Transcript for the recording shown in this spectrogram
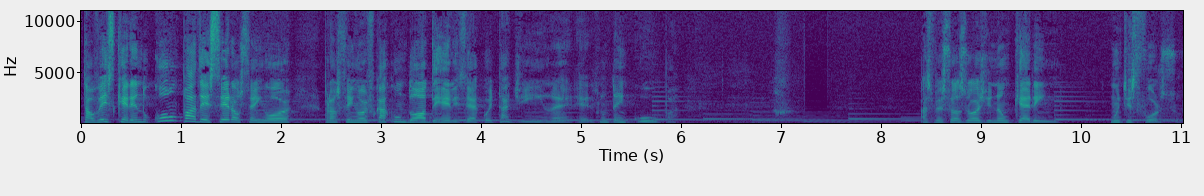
talvez querendo compadecer ao Senhor, para o Senhor ficar com dó deles, é coitadinho, né? Eles não têm culpa. As pessoas hoje não querem muito esforço,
